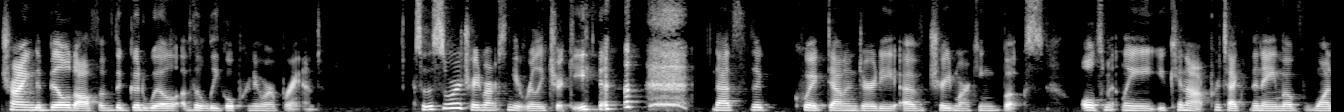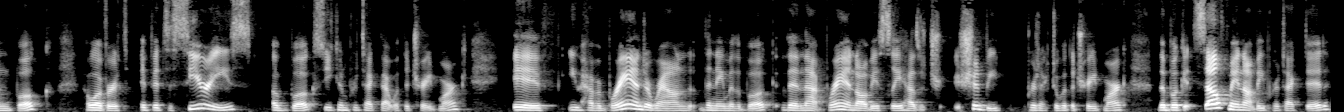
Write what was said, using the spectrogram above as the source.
trying to build off of the goodwill of the legalpreneur brand. So this is where trademarks can get really tricky. That's the quick down and dirty of trademarking books. Ultimately, you cannot protect the name of one book. However, if it's a series of books, you can protect that with the trademark if you have a brand around the name of the book, then that brand obviously has a tr- should be protected with a trademark. The book itself may not be protected,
